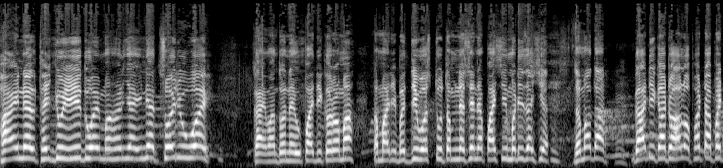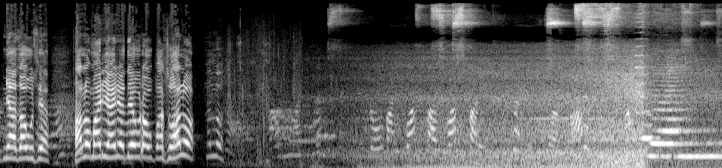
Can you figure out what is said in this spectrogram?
ફાઇનલ થઈ ગયું ઈદ હોય મહણિયા એને જ ચોર્યું હોય. કાંઈ વાંધો નહીં ઉપાધિ કરવામાં તમારી બધી વસ્તુ તમને છે ને પાછી મળી જશે. જમાદાર ગાડી કાઢો હાલો ફટાફટ ત્યાં જવું છે. હાલો મારી હારે દેવરાવ પાછું હાલો. So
